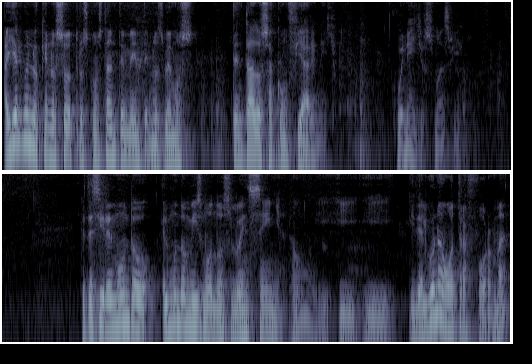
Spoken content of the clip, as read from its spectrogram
Hay algo en lo que nosotros constantemente nos vemos tentados a confiar en ello, o en ellos más bien. Es decir, el mundo, el mundo mismo nos lo enseña, ¿no? Y, de alguna otra forma,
